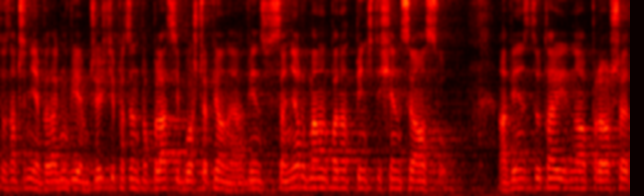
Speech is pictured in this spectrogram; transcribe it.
to znaczy nie, bo tak mówiłem, 30% populacji było szczepione, a więc seniorów mamy ponad 5 tysięcy osób. A więc tutaj no, proszę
